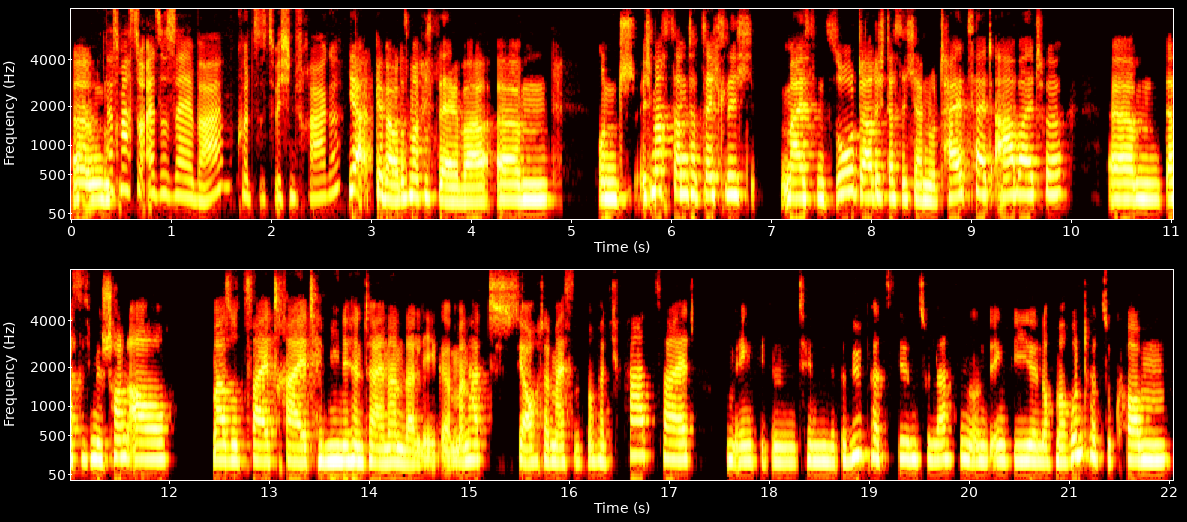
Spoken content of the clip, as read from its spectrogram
Ähm, das machst du also selber? Kurze Zwischenfrage. Ja, genau, das mache ich selber. Ähm, und ich mache es dann tatsächlich meistens so, dadurch, dass ich ja nur Teilzeit arbeite, ähm, dass ich mir schon auch mal so zwei, drei Termine hintereinander lege. Man hat ja auch dann meistens nochmal die Fahrzeit, um irgendwie den Termin Revue passieren zu lassen und irgendwie nochmal runterzukommen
